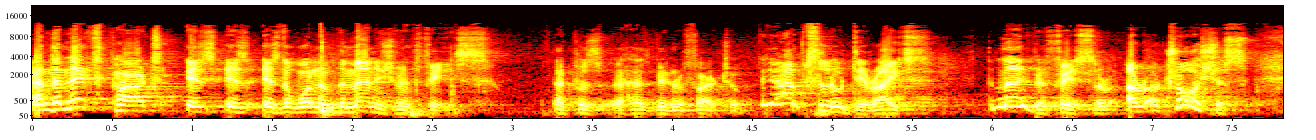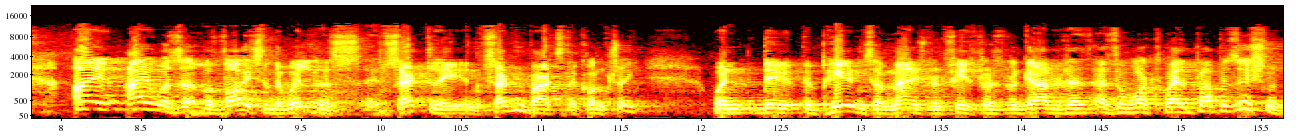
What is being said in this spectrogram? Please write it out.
And the next part is, is, is the one of the management fees that was, has been referred to. You're absolutely right. The management fees are, are atrocious. I, I, was a voice in the wilderness, uh, certainly in certain parts of the country, when the appearance of management fees was regarded as, as a worthwhile proposition.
